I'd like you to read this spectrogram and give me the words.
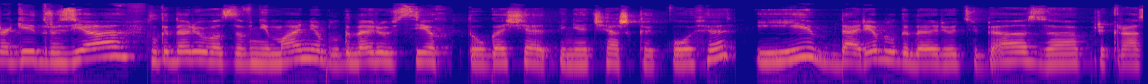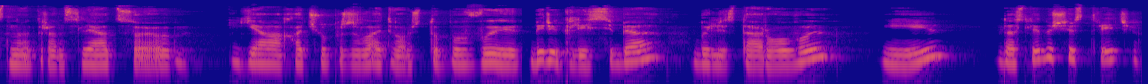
Дорогие друзья, благодарю вас за внимание, благодарю всех, кто угощает меня чашкой кофе. И, Дарья, благодарю тебя за прекрасную трансляцию. Я хочу пожелать вам, чтобы вы берегли себя, были здоровы и до следующей встречи.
